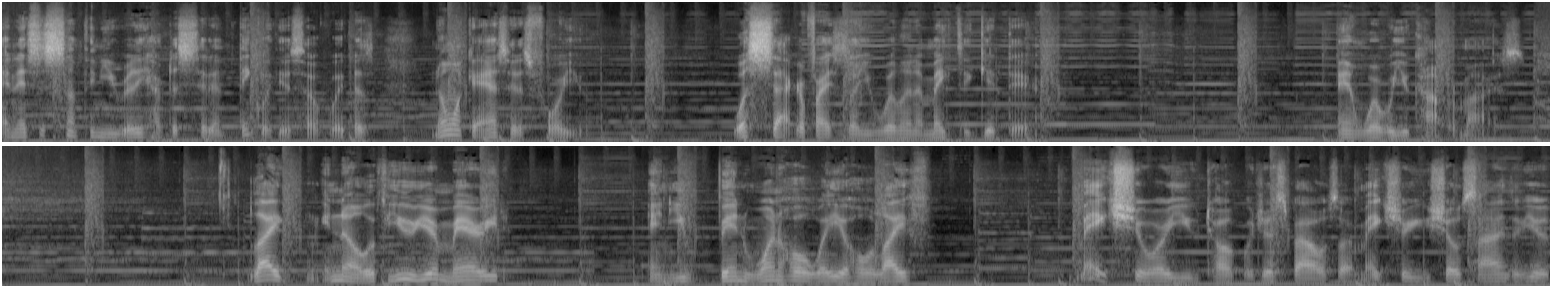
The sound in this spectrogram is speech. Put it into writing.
And this is something you really have to sit and think with yourself with because no one can answer this for you. What sacrifices are you willing to make to get there? And where will you compromise? Like, you know, if you you're married and you've been one whole way your whole life, make sure you talk with your spouse or make sure you show signs of your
